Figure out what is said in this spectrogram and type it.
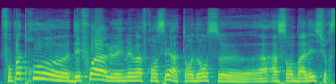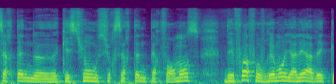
faut pas trop. euh, des fois, le MMA français a tendance euh, à, à s'emballer sur certaines euh, questions ou sur certaines performances. Des fois, faut vraiment y aller avec.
